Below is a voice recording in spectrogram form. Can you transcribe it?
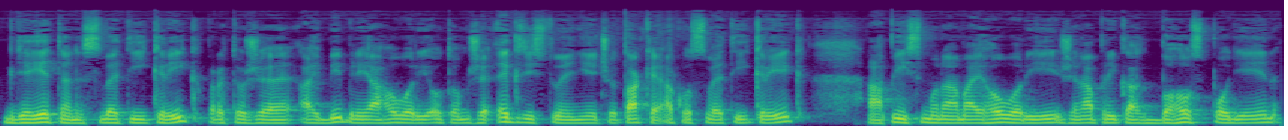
kde je ten svetý krik, pretože aj Biblia hovorí o tom, že existuje niečo také ako svetý krik a písmo nám aj hovorí, že napríklad Bohospodin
